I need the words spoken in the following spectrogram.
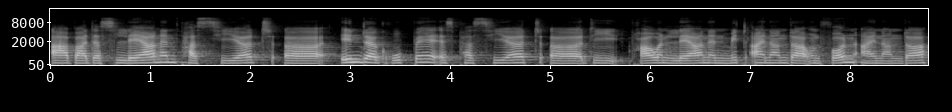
aber das Lernen passiert äh, in der Gruppe, es passiert, äh, die Frauen lernen miteinander und voneinander.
